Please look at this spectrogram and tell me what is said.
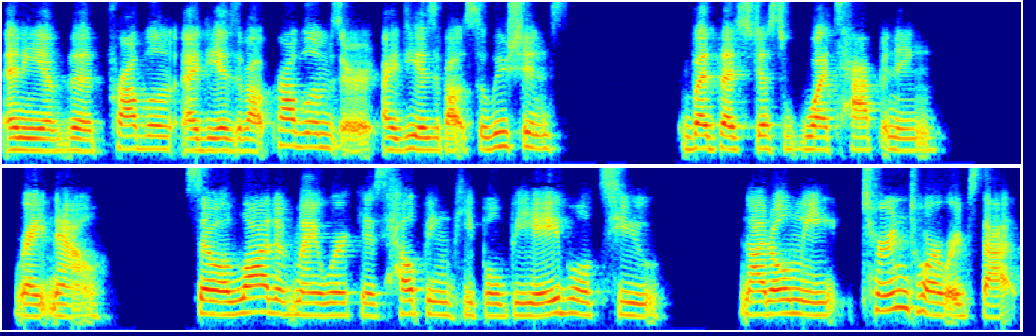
any of the problem ideas about problems or ideas about solutions. But that's just what's happening right now. So a lot of my work is helping people be able to not only turn towards that,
